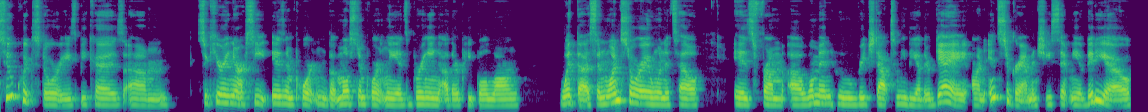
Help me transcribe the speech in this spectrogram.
two quick stories because um, securing our seat is important, but most importantly, it's bringing other people along with us. And one story I want to tell is from a woman who reached out to me the other day on Instagram and she sent me a video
